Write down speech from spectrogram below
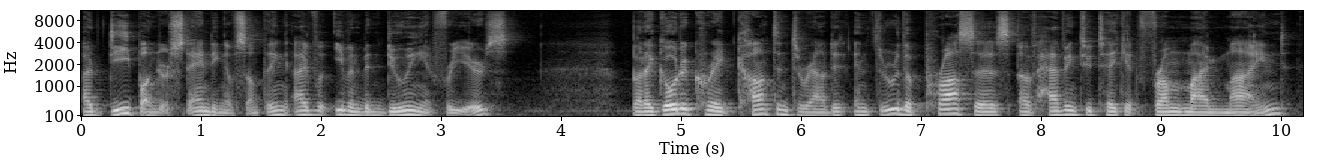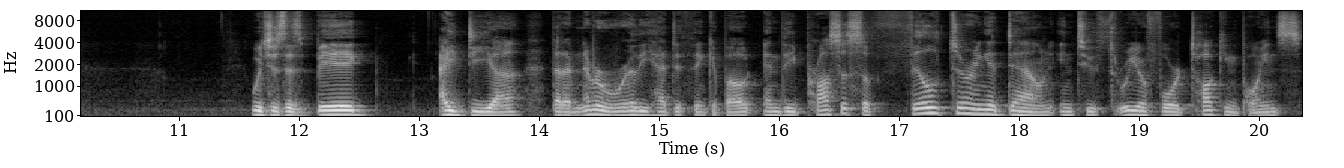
a deep understanding of something. I've even been doing it for years, but I go to create content around it, and through the process of having to take it from my mind, which is this big idea that I've never really had to think about, and the process of filtering it down into three or four talking points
